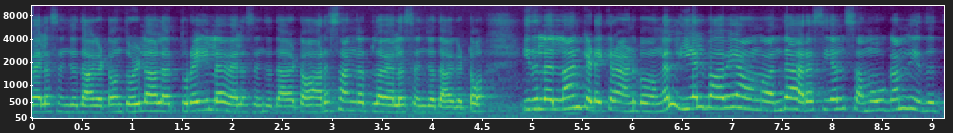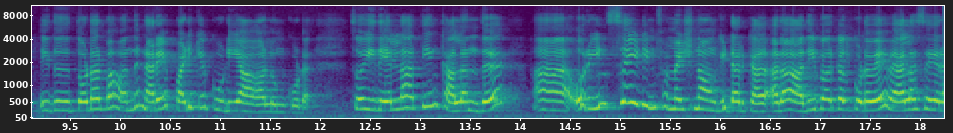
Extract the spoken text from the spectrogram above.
வேலை செஞ்சதாகட்டும் தொழிலாளர் துறையில் வேலை செஞ்சதாகட்டும் அரசாங்கத்தில் வேலை செஞ்சதாகட்டும் இதிலெல்லாம் கிடைக்கிற அனுபவங்கள் இயல்பாகவே அவங்க வந்து அரசியல் சமூகம் இது இது தொடர்பாக வந்து நிறைய படிக்கக்கூடிய ஆளும் கூட. ஸோ இது எல்லாத்தையும் கலந்து ஒரு இன்சைட் இன்ஃபர்மேஷன் அவங்ககிட்ட இருக்கா. அதாவது அதிபர்கள் கூடவே வேலை செய்கிற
